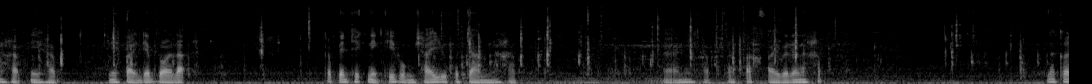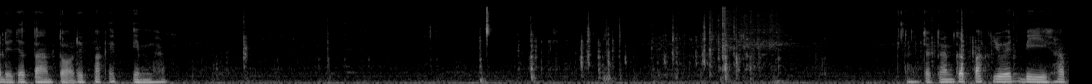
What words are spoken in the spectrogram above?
นะครับนี่ครับนี่ใส่เรียบร้อยละก็เป็นเทคนิคที่ผมใช้อยู่ประจำนะครับอ่านี่ครับใส่ปลั๊กไฟไปแล้วนะครับ แล้วก็เดี๋ยวจะตามต่อด้วยปลั๊ก FM ครับจากนั้นก็ปลั๊ก USB ครับ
